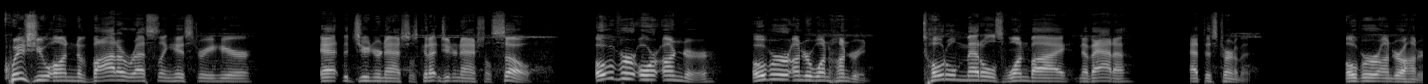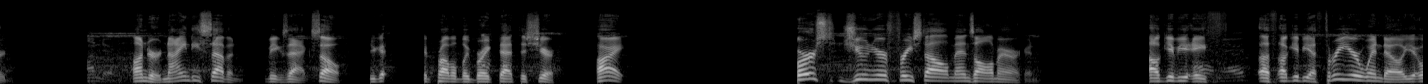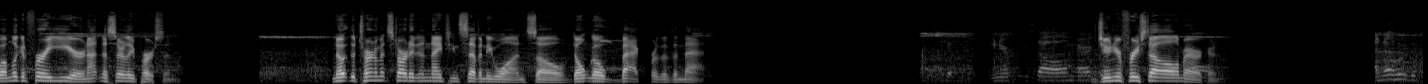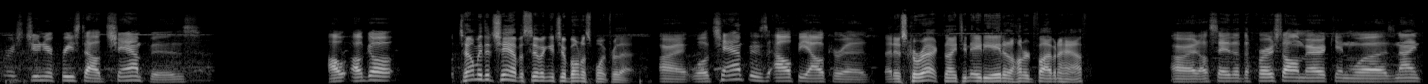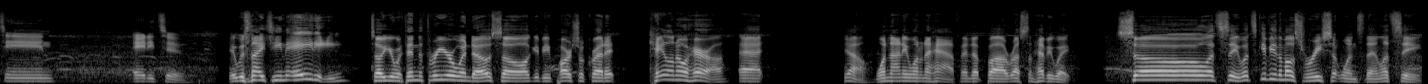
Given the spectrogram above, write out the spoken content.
quiz you on Nevada wrestling history here at the Junior Nationals, Cadet Junior Nationals. So over or under, over or under 100 total medals won by Nevada at this tournament. Over or under 100? Under. Under 97 to be exact. So you get, could probably break that this year. All right. First junior freestyle men's All American. I'll give you a, a I'll give you a three year window. I'm looking for a year, not necessarily a person. Note the tournament started in 1971, so don't go back further than that. Junior Freestyle All American. I know who the first Junior Freestyle champ is. I'll, I'll go. Tell me the champ. Let's see if I can get you a bonus point for that. All right. Well, champ is Alfie Alcaraz. That is correct. 1988 at 105 and a half. All right. I'll say that the first All American was 1982. It was 1980. So you're within the three year window. So I'll give you partial credit. Kaylen O'Hara at, yeah, 191 and a half. End up uh, wrestling heavyweight. So let's see. Let's give you the most recent ones then. Let's see.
